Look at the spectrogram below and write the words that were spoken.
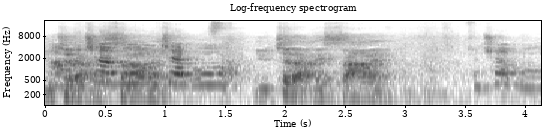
ယူချက် အ တာ ချက် အစား ဘူး မယ် အချက်ဘူး ယူချက်တာအစားမယ် အချက်ဘူး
